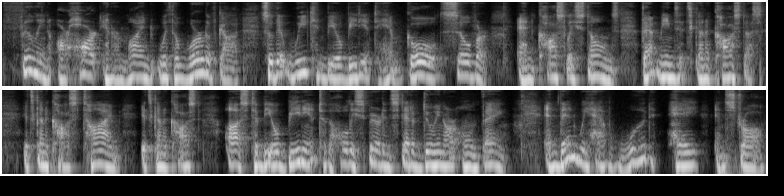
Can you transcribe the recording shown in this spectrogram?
filling our heart and our mind with the word of God so that we can be obedient to him. Gold, silver, and costly stones. That means it's going to cost us. It's going to cost time. It's going to cost us to be obedient to the Holy Spirit instead of doing our own thing. And then we have wood, hay, and straw.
